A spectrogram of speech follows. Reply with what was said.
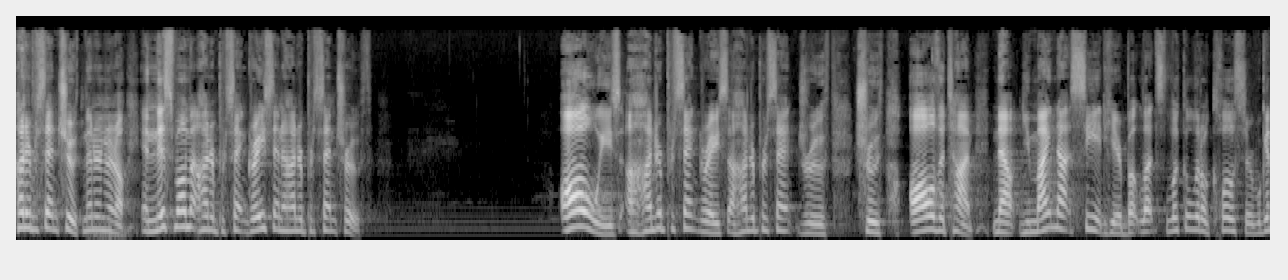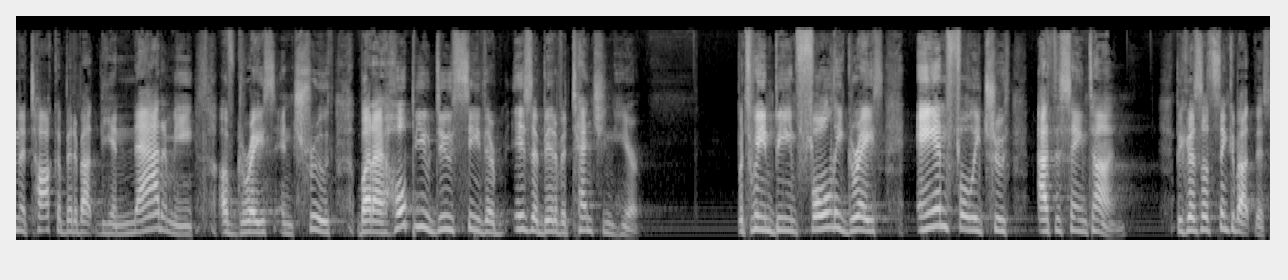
100% truth. No, no, no, no. In this moment, 100% grace and 100% truth always 100% grace, 100% truth, truth all the time. Now, you might not see it here, but let's look a little closer. We're going to talk a bit about the anatomy of grace and truth, but I hope you do see there is a bit of a tension here between being fully grace and fully truth at the same time. Because let's think about this.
